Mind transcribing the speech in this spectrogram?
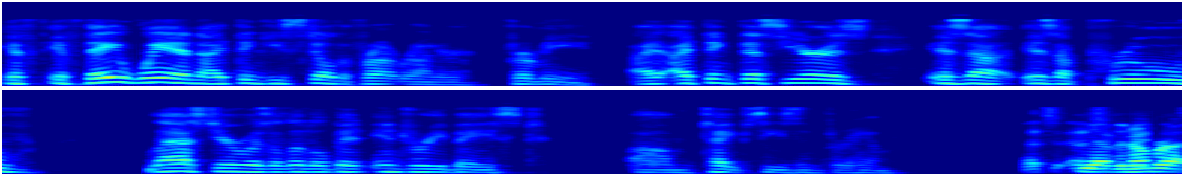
if if they win, I think he's still the front runner for me. I, I think this year is is a is a prove. Last year was a little bit injury based um, type season for him. That's, that's yeah. The number. I,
